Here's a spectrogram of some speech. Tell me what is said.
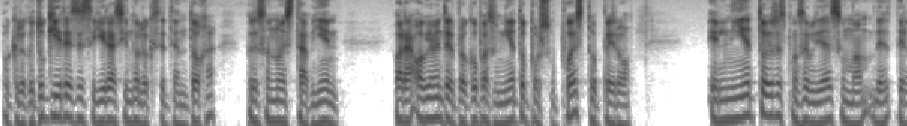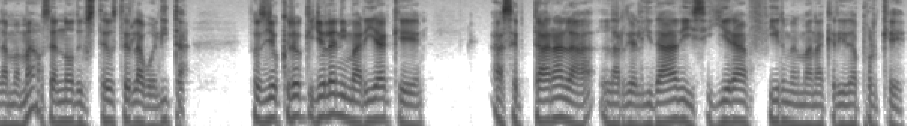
porque lo que tú quieres es seguir haciendo lo que se te antoja, pero eso no está bien. Ahora, obviamente le preocupa a su nieto, por supuesto, pero el nieto es responsabilidad de, su de, la mamá, o sea, no de usted, usted es la abuelita. Entonces yo creo que yo le animaría que aceptara la, la realidad y siguiera firme, hermana querida, porque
